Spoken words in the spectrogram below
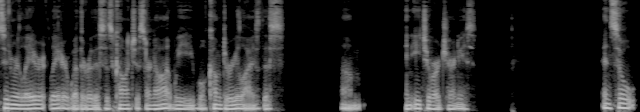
sooner or later, later, whether this is conscious or not, we will come to realize this um, in each of our journeys. And so,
